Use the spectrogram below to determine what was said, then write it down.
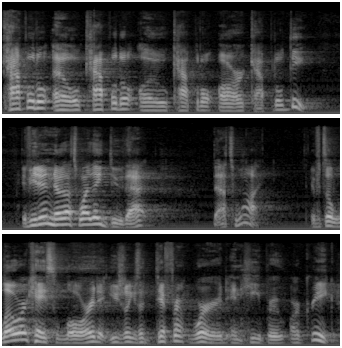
capital L, capital O, capital R, capital D. If you didn't know that's why they do that, that's why. If it's a lowercase Lord, it usually is a different word in Hebrew or Greek.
